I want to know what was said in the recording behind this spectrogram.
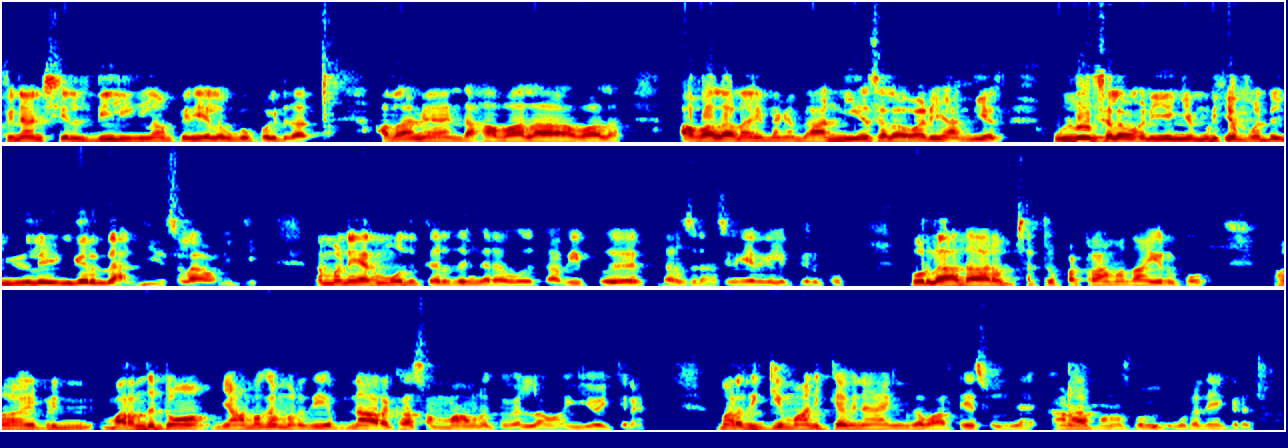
ஃபினான்ஷியல் டீலிங்லாம் பெரிய அளவுக்கு போயிட்டு தான். அதாங்க இந்த ஹவாலா ஹவாலா. ஹவாலானா என்னங்க இந்த அந்நிய செலவாணி அந்நிய உள்ளூர் செலவாணியே இங்கே முடிய மாட்டேங்குதுல எங்க இருந்து அந்நிய செலவாணிக்கு நம்ம நேரம் ஒதுக்குறதுங்கிற ஒரு தவிப்பு தனுசு ராசினியர்களுக்கு இருக்கும். பொருளாதாரம் சற்று பற்றாம தான் இருக்கும். இப்படி மறந்துட்டோம். ஞாபக மறதி அப்படின்னா அரக்காசம்மா உனக்கு வெள்ளம் வாங்கி வைக்கிறேன். மறதிக்கு மாணிக்க விநாயகங்கிற வார்த்தையை சொல்லுங்க. காணா போன பொருள் உடனே கிடைச்சிடும்.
